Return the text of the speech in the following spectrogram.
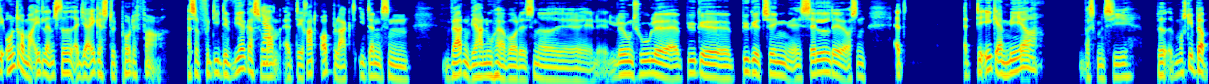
det undrer mig et eller andet sted, at jeg ikke er stødt på det før. Altså fordi det virker som Ja. om, at det er ret oplagt i den sådan verden, vi har nu her, hvor det er sådan noget øh, løvens hule, at bygge, bygge ting, øh, sælge det og sådan, at, at det ikke er mere, hvad skal man sige, bedre, måske bare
